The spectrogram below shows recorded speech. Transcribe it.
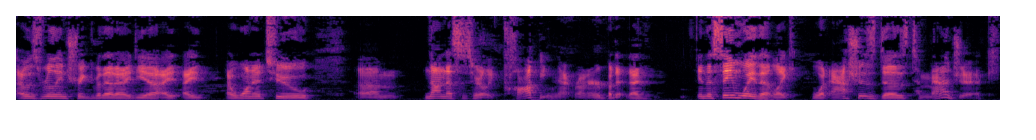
I was really intrigued by that idea. I I, I wanted to um, not necessarily copy Netrunner, but I, in the same way that like what Ashes does to Magic.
